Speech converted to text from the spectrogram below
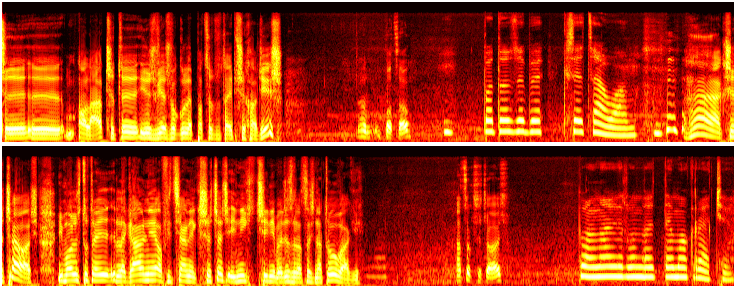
Czy y, Ola, czy ty już wiesz w ogóle po co tutaj przychodzisz? Po co? Po to, żeby krzyczałam. A, krzyczałaś. I możesz tutaj legalnie, oficjalnie krzyczeć i nikt ci nie będzie zwracać na to uwagi. A co krzyczałaś? Planuję demokrację.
